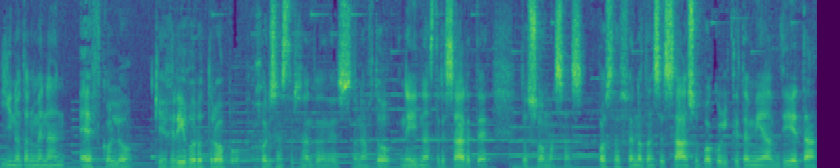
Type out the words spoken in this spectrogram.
γινόταν με έναν εύκολο και γρήγορο τρόπο, χωρίς να στρεσάρετε τον εαυτό ή να στρεσάρετε το σώμα σας. Πώς θα φαινόταν σε εσάς που ακολουθείτε μία δίαιτα,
